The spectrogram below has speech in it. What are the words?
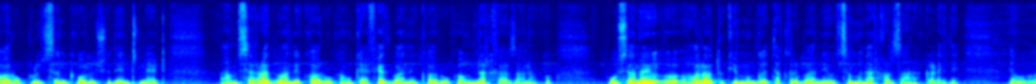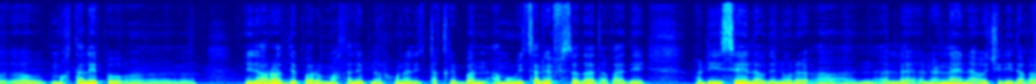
کار وکړو څنګه کولای شو د انټرنیټ هم سرعت باندې کار وکړو هم کیفیت باندې کار وکړو او نرخ ارزانه کړو په اوسنۍ حالاتو کې موږ تقریبا یو څه نرخ ارزانه کړی دی مختلف ادارات د پر مختلف نرخونه دي تقریبا عمومي 40 فیصد دغه د ډي سیل او د نور لنډلاین او چې دغه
